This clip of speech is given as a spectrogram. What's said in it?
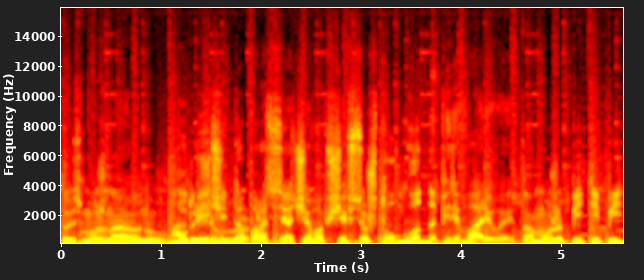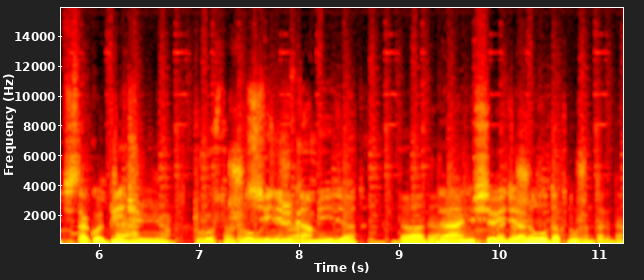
То есть можно, ну, в А будущем... печень-то поросячья вообще все что угодно переваривает. Там можно пить и пить с такой Да. печенью. Просто желудь. Свиньи же камни едят. Да, да. Да, они Но едят. Это желудок нужен тогда.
